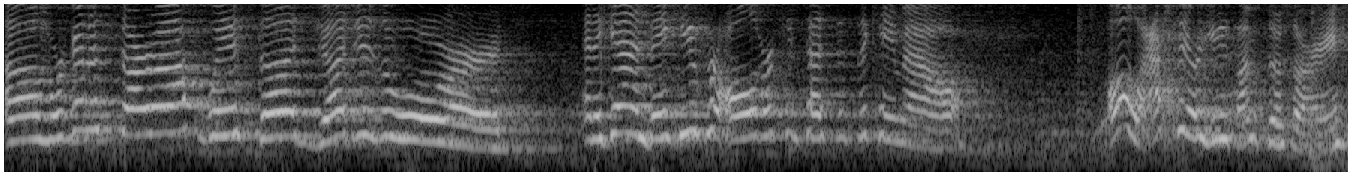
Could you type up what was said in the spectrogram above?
Um, we're gonna start off with the Judges Awards. And again, thank you for all of our contestants that came out. Oh, actually our youth, I'm so sorry.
